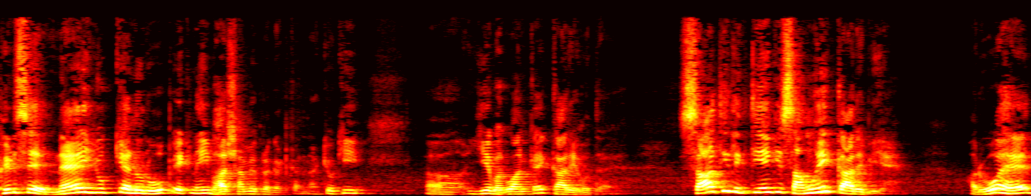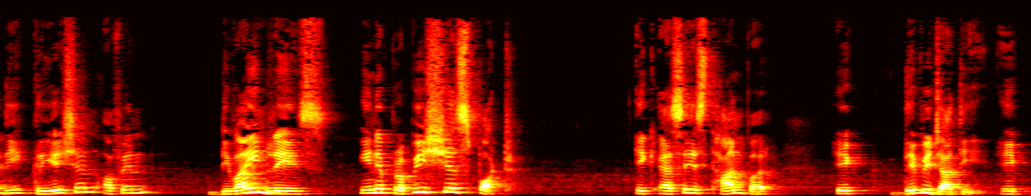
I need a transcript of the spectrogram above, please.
फिर से नए युग के अनुरूप एक नई भाषा में प्रकट करना, क्योंकि ये भगवान का एक कार्य होता है। साथ ही लिखती हैं कि सामूहिक कार्य भी है, और वो है the creation of an divine race in a propitious spot एक ऐसे स्थान पर एक दिव्य जाति, एक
